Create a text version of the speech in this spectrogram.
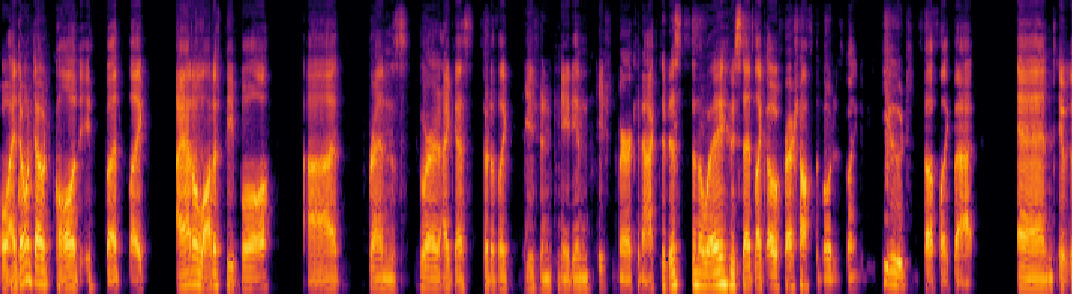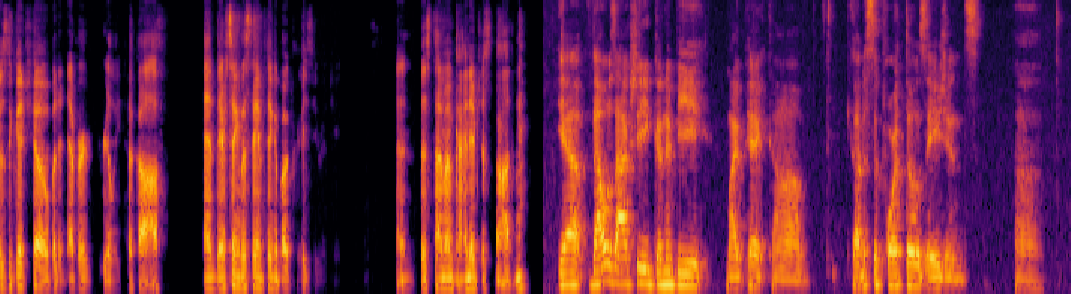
Oh, I don't doubt quality, but like I had a lot of people uh, friends who are, I guess, sort of like Asian Canadian, Asian American activists in a way, who said like, "Oh, Fresh Off the Boat is going to be huge" and stuff like that. And it was a good show, but it never really took off. And they're saying the same thing about Crazy. And this time, I'm kind of just nodding. Yeah, that was actually gonna be my pick. Um, got to support those Asians. Uh,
